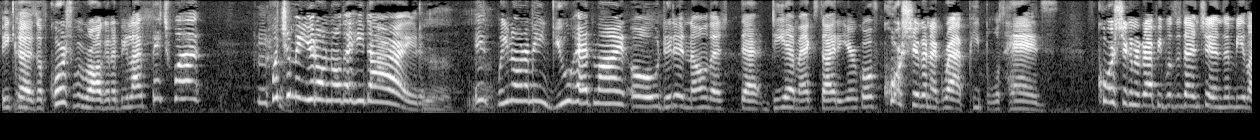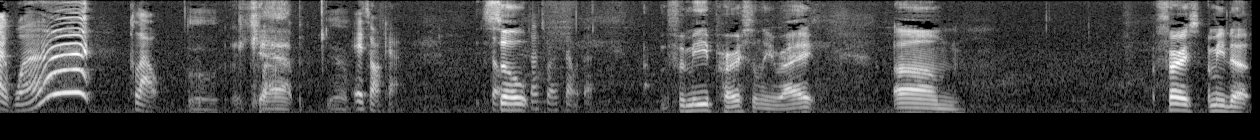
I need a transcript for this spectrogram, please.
Because of course we were all gonna be like, bitch, what? What you mean you don't know that he died? Yeah, It- you know what I mean? You headline, oh, didn't know that that DMX died a year ago. Of course you're gonna grab people's heads. Of course you're gonna grab people's attentions and be like, what? Clout. Mm, Cap. yeah. It's all cap. So, So, that's where I stand with that. for me personally, right? Um, first, I mean, the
